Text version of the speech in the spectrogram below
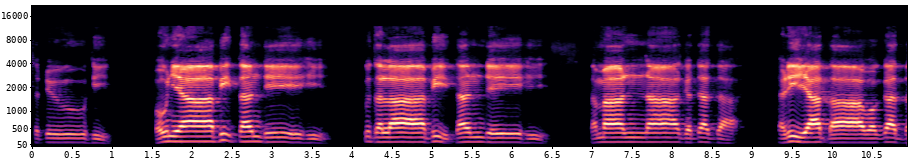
စတုဟိဘုံညာပိတန္တေဟိကုသလာပိတန္တေဟိသမန္နာဂတတအရိယတာဝကတ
